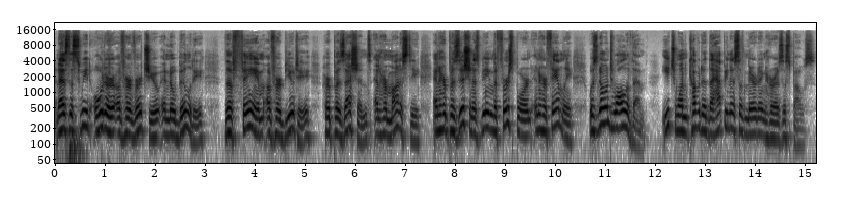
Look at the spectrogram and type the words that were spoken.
And as the sweet odor of her virtue and nobility the fame of her beauty, her possessions, and her modesty, and her position as being the firstborn in her family was known to all of them. Each one coveted the happiness of meriting her as a spouse.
